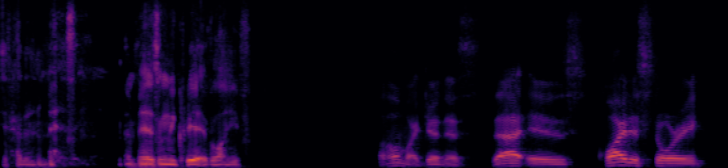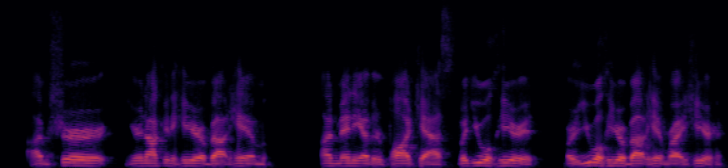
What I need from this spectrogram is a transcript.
he's had an amazing, amazingly creative life. Oh my goodness, that is quite a story. I'm sure you're not going to hear about him on many other podcasts, but you will hear it, or you will hear about him right here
